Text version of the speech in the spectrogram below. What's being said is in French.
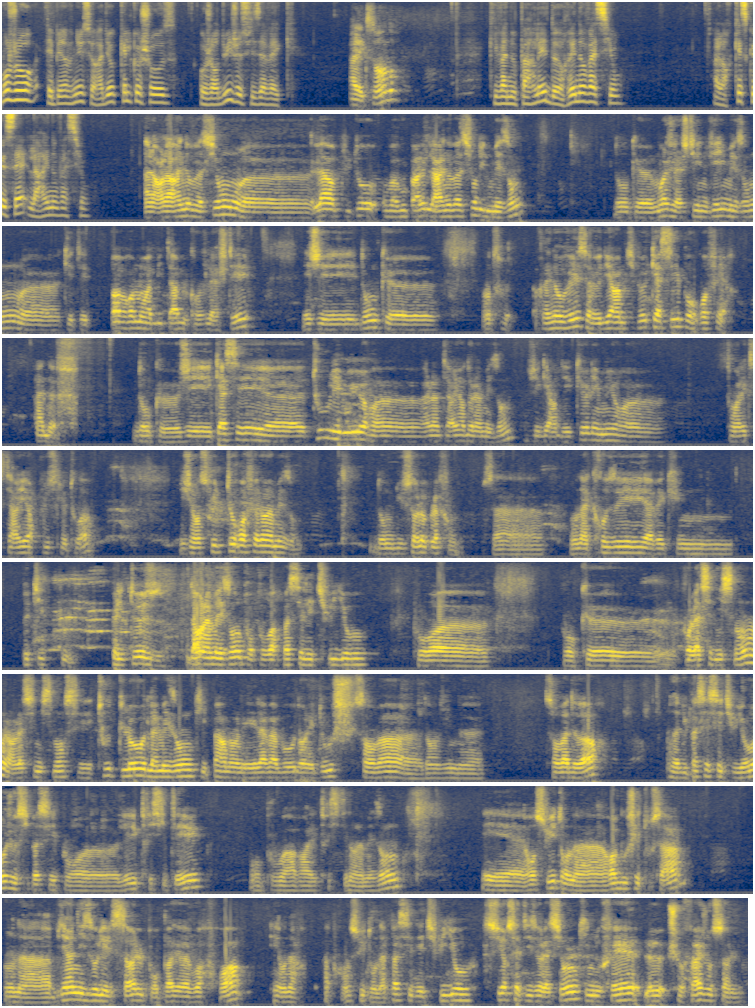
Bonjour et bienvenue sur Radio Quelque chose. Aujourd'hui, je suis avec Alexandre, qui va nous parler de rénovation. Alors, qu'est-ce que c'est la rénovation? Alors la rénovation, euh, là plutôt, on va vous parler de la rénovation d'une maison. Donc euh, moi j'ai acheté une vieille maison euh, qui était pas vraiment habitable quand je l'ai achetée. Et j'ai donc entre rénover, ça veut dire un petit peu casser pour refaire à neuf. Donc euh, j'ai cassé euh, tous les murs euh, à l'intérieur de la maison. J'ai gardé que les murs euh, qui sont à l'extérieur plus le toit. Et j'ai ensuite tout refait dans la maison. Donc du sol au plafond. Ça, on a creusé avec une petite pelleteuse dans la maison pour pouvoir passer les tuyaux pour euh, pour l'assainissement. Alors l'assainissement c'est toute l'eau de la maison qui part dans les lavabos, dans les douches, s'en va euh, dans une euh, s'en va dehors. On a dû passer ces tuyaux. J'ai aussi passé pour l'électricité pour pouvoir avoir l'électricité dans la maison. Et ensuite on a rebouché tout ça. On a bien isolé le sol pour pas avoir froid et on a après ensuite on a passé des tuyaux sur cette isolation qui nous fait le chauffage au sol.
